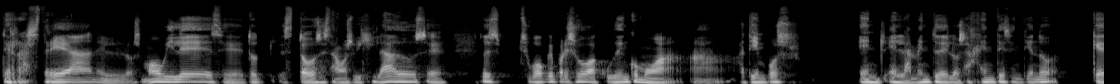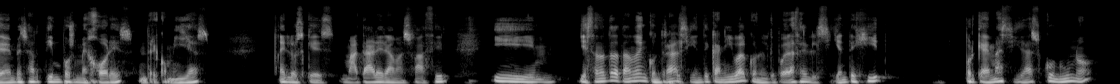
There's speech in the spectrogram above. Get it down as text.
te rastrean los móviles, eh, todos estamos vigilados. Eh. Entonces, supongo que por eso acuden como a, tiempos en, en, la mente de los agentes, entiendo que deben pensar tiempos mejores, entre comillas, en los que matar era más fácil. Y, y están tratando de encontrar al siguiente caníbal con el que poder hacer el siguiente hit, porque además si das con uno,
